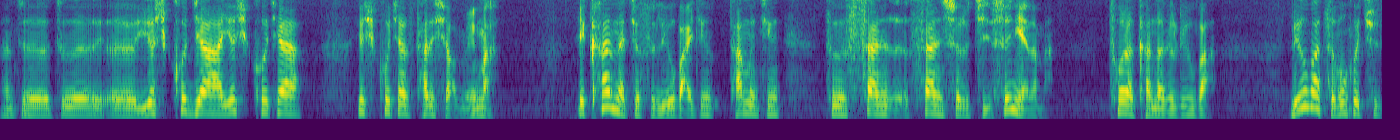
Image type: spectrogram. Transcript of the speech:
啊，这这个呃，尤西科家，尤西科家，尤西科家是他的小名嘛，一看呢就是刘白，已经他们已经。这个散散失了几十年了嘛，突然看到这个刘爸，刘爸怎么会去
